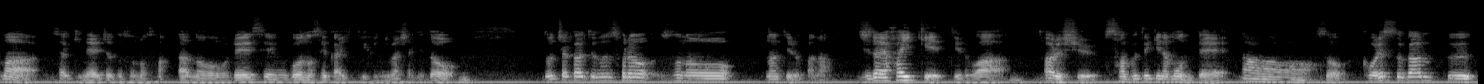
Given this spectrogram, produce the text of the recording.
まあ、さっきね、ちょっとその、さあの、冷戦後の世界っていうふうに言いましたけど、うん。どちらかというと、それを、その、なんていうのかな、時代背景っていうのは、ある種、サブ的なもんで、ああそう、コレスト・ガンプ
